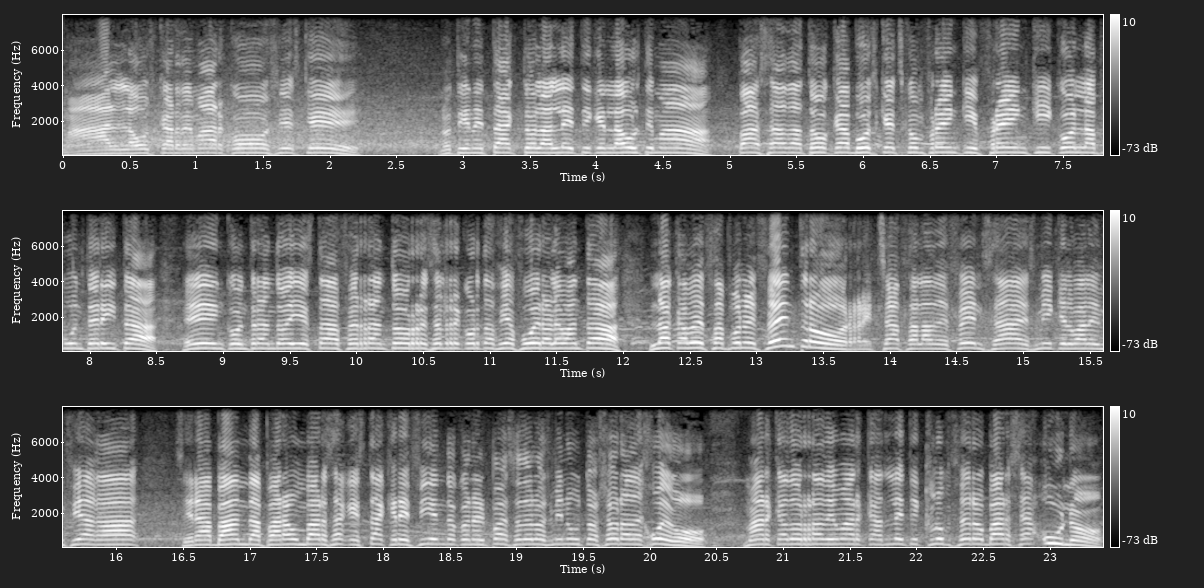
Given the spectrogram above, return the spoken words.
Mal Oscar de Marcos. Y es que No tiene tacto el Athletic en la última pasada. Toca Busquets con Frenkie. Frenkie con la punterita. Encontrando ahí está Ferran Torres. El recorte hacia afuera. Levanta la cabeza. Pone el centro. Rechaza la defensa. Es Miquel Valenciaga. Será banda para un Barça que está creciendo con el paso de los minutos. Hora de juego. Marcador Radio Marca Athletic Club 0. Barça 1.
